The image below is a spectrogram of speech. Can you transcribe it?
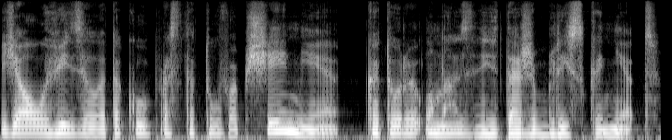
я увидела такую простоту в общении, которой у нас здесь даже близко нет.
